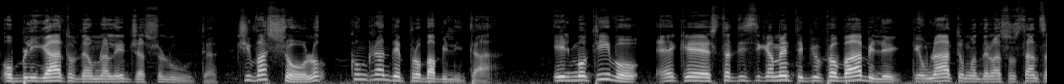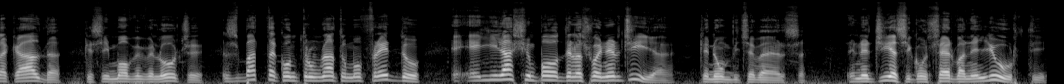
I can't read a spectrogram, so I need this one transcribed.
obbligato da una legge assoluta, ci va solo con grande probabilità. Il motivo è che è statisticamente più probabile che un atomo della sostanza calda, che si muove veloce, sbatta contro un atomo freddo e, gli lasci un po' della sua energia, che non viceversa. L'energia si conserva negli urti,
